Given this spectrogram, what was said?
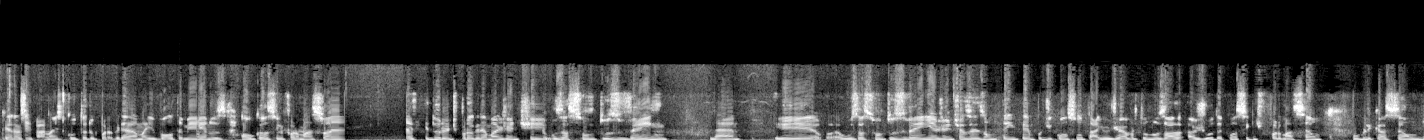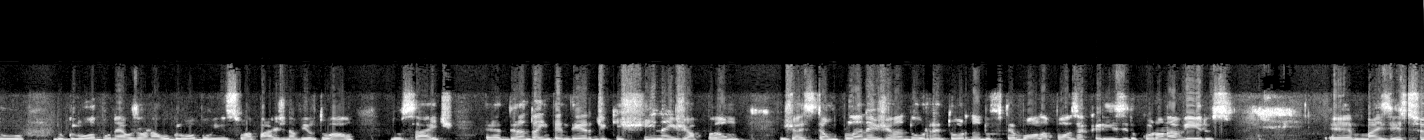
quero estar na escuta do programa e volta menos alcanço informações e durante o programa a gente os assuntos vêm, né? E os assuntos vêm e a gente às vezes não tem tempo de consultar. E o Everton nos ajuda com a seguinte informação: publicação do, do Globo, né? O jornal O Globo em sua página virtual do site, eh, dando a entender de que China e Japão já estão planejando o retorno do futebol após a crise do coronavírus. É, mas isso,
